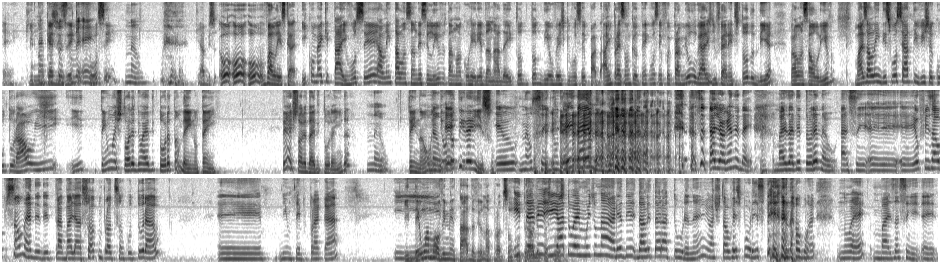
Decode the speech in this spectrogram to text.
É, que não quer dizer que é, fosse. Não. Que absurdo. Ô, ô, ô, Valesca, e como é que tá? E você, além de estar tá lançando esse livro, tá numa correria danada aí. Todo, todo dia eu vejo que você. A impressão que eu tenho é que você foi para mil lugares diferentes todo dia para lançar o livro. Mas além disso, você é ativista cultural e, e tem uma história de uma editora também, não tem? Tem a história da editora ainda? Não. Tem não? não e de onde eu, eu tirei isso? Eu não sei, não dei ideia, não. Você está jogando ideia. Mas a editora não. Assim, é, é, eu fiz a opção né, de, de, trabalhar só com produção cultural é, de um tempo para cá. E, e, deu uma movimentada, viu, na produção e cultural. Teve, e atuei muito na área de, da literatura, né? Eu acho que talvez por isso tenha alguma. Não é? Mas, assim, é,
